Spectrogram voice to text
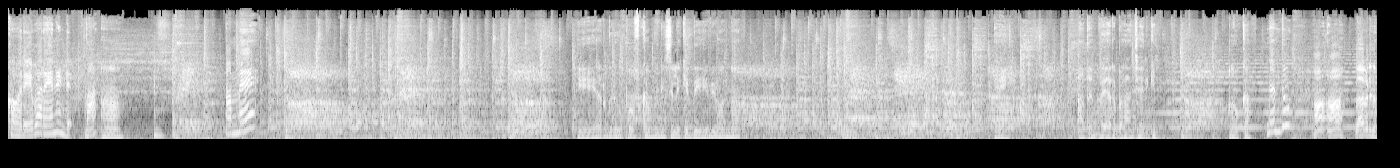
കൊറേ പറയാനുണ്ട്. വാ. ആ. അമ്മേ? എയർ ഗ്രൂപ്പ് ഓഫ് കമ്പനീസിലേക്ക് ദേവി വന്ന അത് വേറെ ബ്രാഞ്ച് ആയിരിക്കും നോക്കാം. നന്ദു? ആ ആ വരുന്നു.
